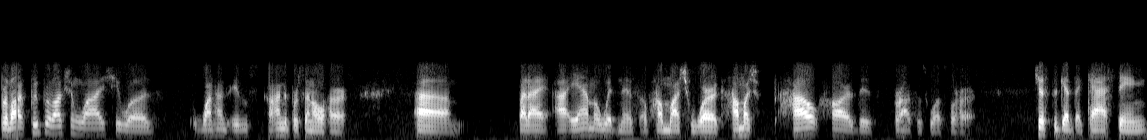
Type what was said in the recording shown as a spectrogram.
pre-production wise she was 100 it was 100% all her um but I I am a witness of how much work how much how hard this process was for her just to get the casting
